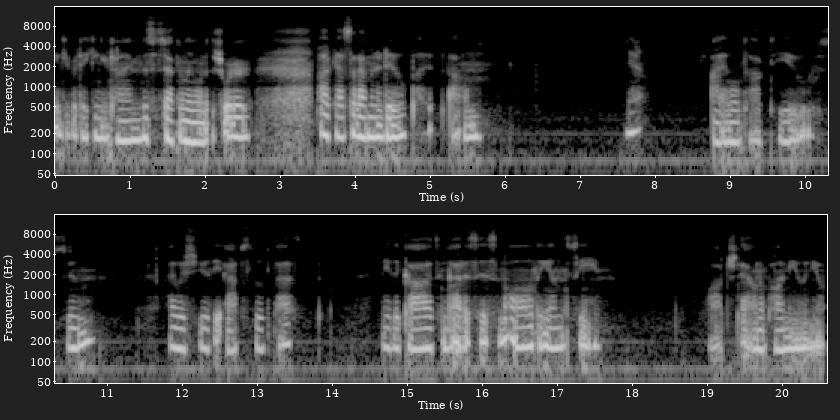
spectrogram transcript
Thank you for taking your time. This is definitely one of the shorter podcasts that I'm going to do, but um, yeah, I will talk to you soon. I wish you the absolute best. May the gods and goddesses and all the unseen watch down upon you and yours.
